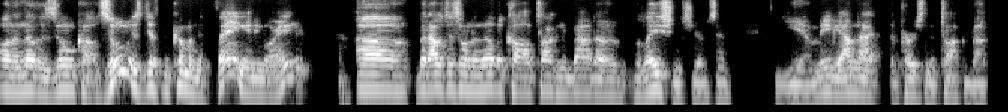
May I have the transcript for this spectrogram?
on another Zoom call. Zoom is just becoming the thing anymore, ain't it? Uh, but I was just on another call talking about uh, relationships, and yeah, maybe I'm not the person to talk about.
